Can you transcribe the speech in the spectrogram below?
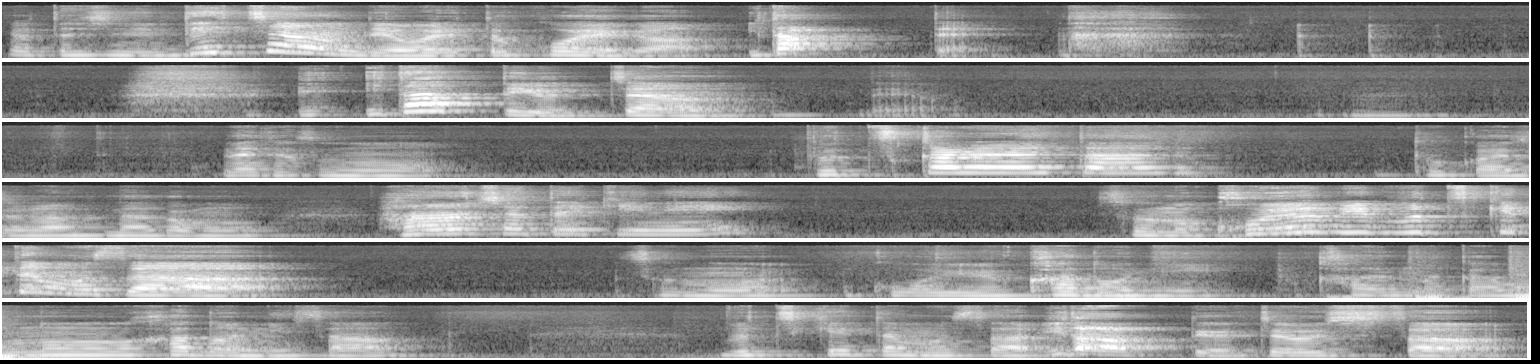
私ね「出ちゃうんで割と声が「いた!」って い「いた!」って言っちゃうんだよ、うん、なんかそのぶつかられたとかじゃなくなんかもう反射的にその小指ぶつけてもさそのこういう角にかなんか物の角にさぶつけてもさ「いた!」って言っちゃうしさ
